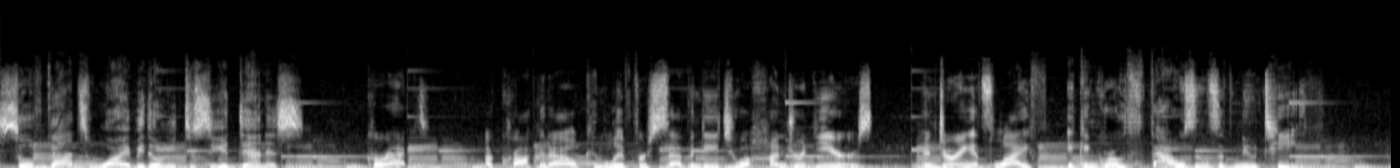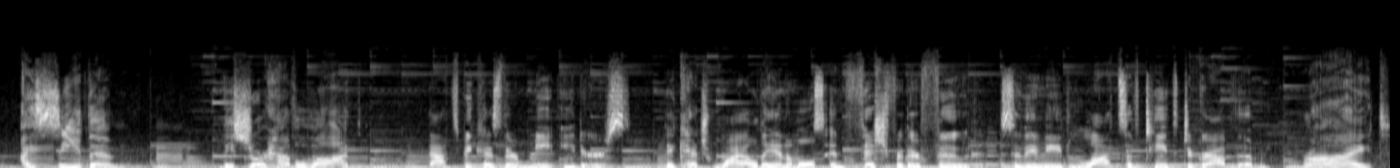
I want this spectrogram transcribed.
So that's why they don't need to see a dentist. Correct. A crocodile can live for 70 to 100 years, and during its life, it can grow thousands of new teeth. I see them. They sure have a lot. That's because they're meat eaters. They catch wild animals and fish for their food, so they need lots of teeth to grab them. Right.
